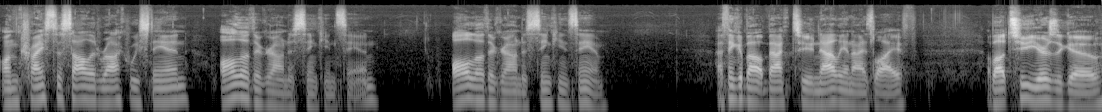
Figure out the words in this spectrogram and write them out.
On Christ, the solid rock we stand. All other ground is sinking sand. All other ground is sinking sand. I think about back to Natalie and I's life about two years ago,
